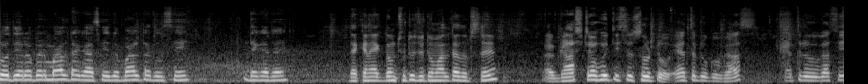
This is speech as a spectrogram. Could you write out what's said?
সৌদি আরবের মালটা গাছ এই যে মালটা ধরছে দেখা যায়। দেখেন একদম ছোট ছোট মালটা ধরছে। আর গাছটা হইতেছে ছোট এতটুকু গাছ এতটুকু গাছে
